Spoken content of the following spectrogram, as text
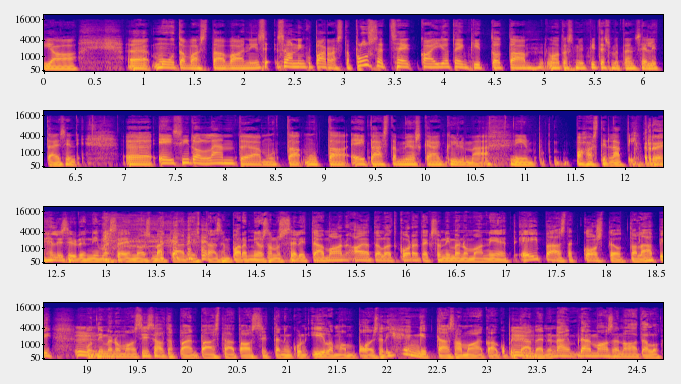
ja ö, muuta vastaavaa, niin se, se on niinku parasta. Plus, että se kai jotenkin, tota, ootas nyt, miten mä tämän selittäisin, ö, ei sido lämpöä, mutta, mutta ei päästä myöskään kylmää niin pahasti läpi. Rehellisyyden nimessä en olisi mäkään yhtään sen paremmin osannut selittää. Mä oon ajatellut, että Koretex on nimenomaan niin, että ei päästä kosteutta läpi, mm. mutta nimenomaan sisältäpäin päästään taas sitten niin kuin ilman pois. Eli hengittää samaan aikaan, kun pitää mm. mennä. Näin, näin mä oon sen ajatellut.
